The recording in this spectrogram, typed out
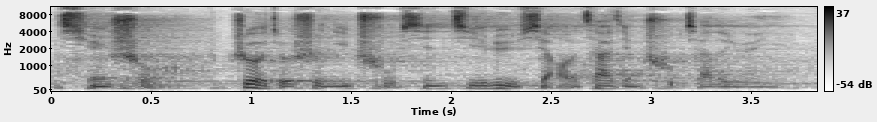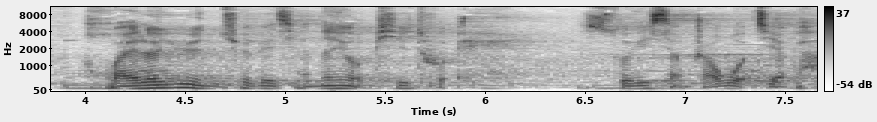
秦叔，这就是你处心积虑想要嫁进楚家的原因。怀了孕却被前男友劈腿，所以想找我接盘。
